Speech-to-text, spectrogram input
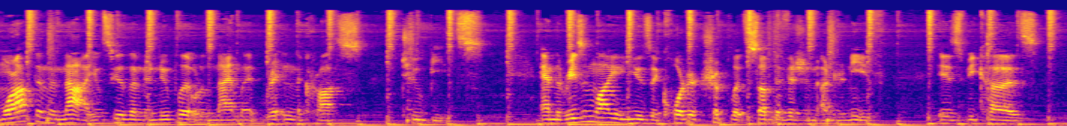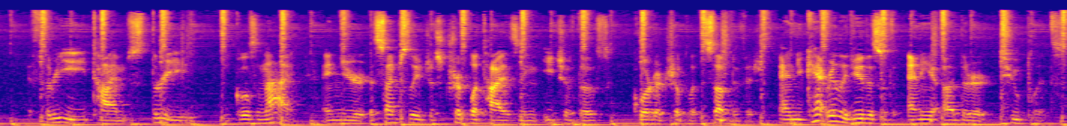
More often than not, you'll see the nonuplet or the ninelet written across two beats. And the reason why you use a quarter triplet subdivision underneath is because 3 times 3 equals 9 and you're essentially just tripletizing each of those quarter triplet subdivisions. And you can't really do this with any other tuplets.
